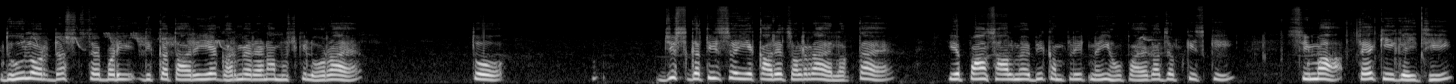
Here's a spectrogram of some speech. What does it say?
धूल और डस्ट से बड़ी दिक्कत आ रही है। घर में रहना मुश्किल हो रहा है। तो जिस गति से ये कार्य चल रहा है, लगता है ये पाँच साल में भी कंप्लीट नहीं हो पाएगा, जबकि इसकी सीमा तय की गई थी।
